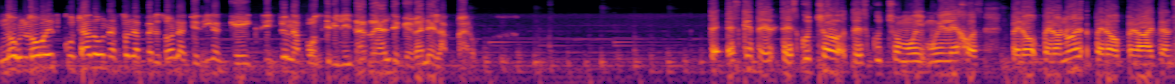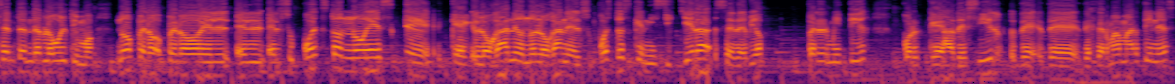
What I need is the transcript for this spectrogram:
No, no he escuchado a una sola persona que diga que existe una posibilidad real de que gane el amparo es que te, escucho te escucho muy muy lejos pero pero no pero pero alcancé a entender lo último. No pero pero el, el, supuesto no es que, que, lo gane o no lo gane el supuesto es que ni siquiera se debió permitir porque a decir de, de, Germán Martínez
